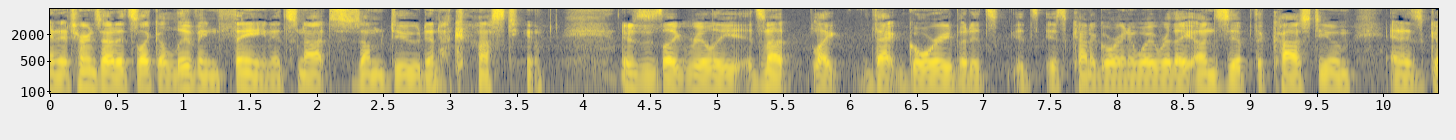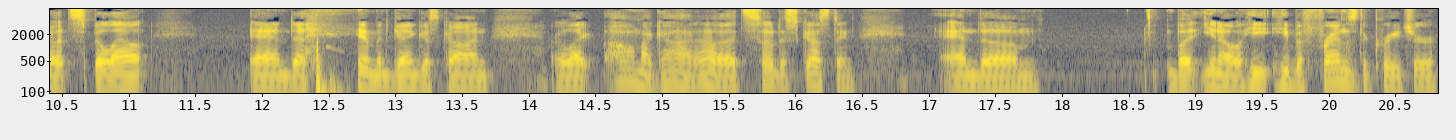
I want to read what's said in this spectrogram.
and it turns out it's like a living thing. It's not some dude in a costume. There's this like really it's not like that gory, but it's it's it's kind of gory in a way where they unzip the costume and his guts spill out and uh, him and Genghis Khan are like, "Oh my god, oh that's so disgusting." And um but you know, he he befriends the creature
